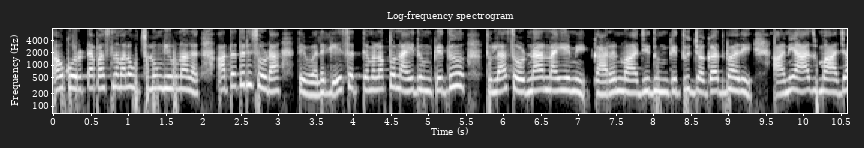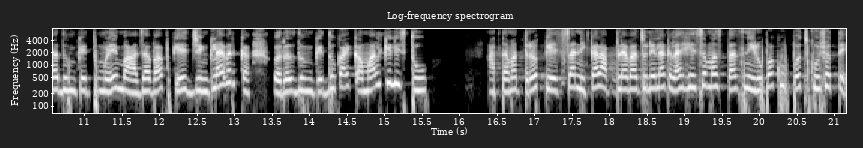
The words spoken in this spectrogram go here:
अहो कोर्टापासनं मला उचलून घेऊन आलात. आता तरी सोडा. तेव्हा लगेच सत्य मला लागतो नाही धुमकेतू तुला सोडणार नाही आहे मी. कारण माझी धूमकेतू जगात भारी. आणि आज माझ्या धूमकेतूमुळे माझा बाप केस जिंकलाय बरं का? खरंच धूमकेतू काय कमाल केलीस तू? आता मात्र केसचा निकाल आपल्या बाजूने लागला हे समजताच निरूपा खूपच खुश होते.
